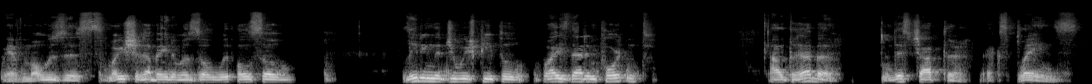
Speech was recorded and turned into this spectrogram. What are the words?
We have Moses. Moshe Rabbeinu was also leading the Jewish people. Why is that important? Alter Rebbe, in this chapter, explains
